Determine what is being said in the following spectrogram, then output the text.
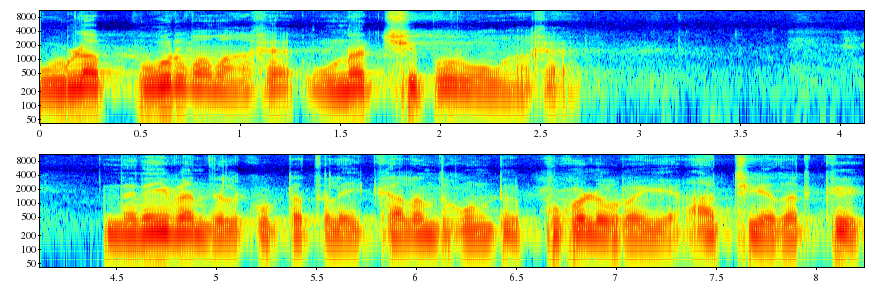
உளப்பூர்வமாக உணர்ச்சி பூர்வமாக நினைவந்தல் கூட்டத்தில் கலந்து கொண்டு புகழுரை ஆற்றியதற்கு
